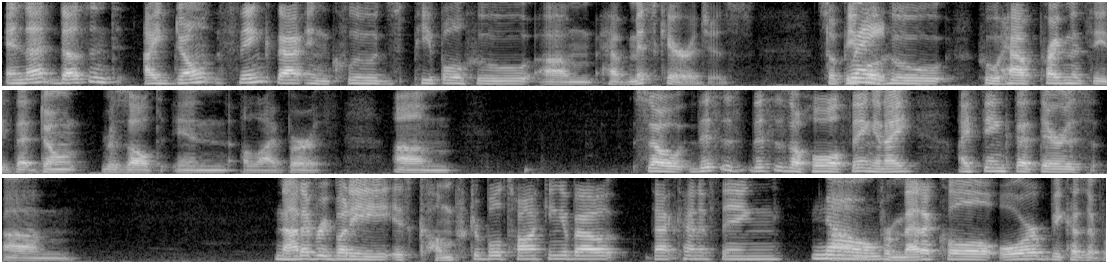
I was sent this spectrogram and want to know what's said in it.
And that doesn't, I don't think that includes people who um, have miscarriages. So people Right. who who have pregnancies that don't result in a live birth. Um, so this is this is a whole thing, and I I think that there's um, not everybody is comfortable talking about that kind of thing. No. um, for medical or because of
